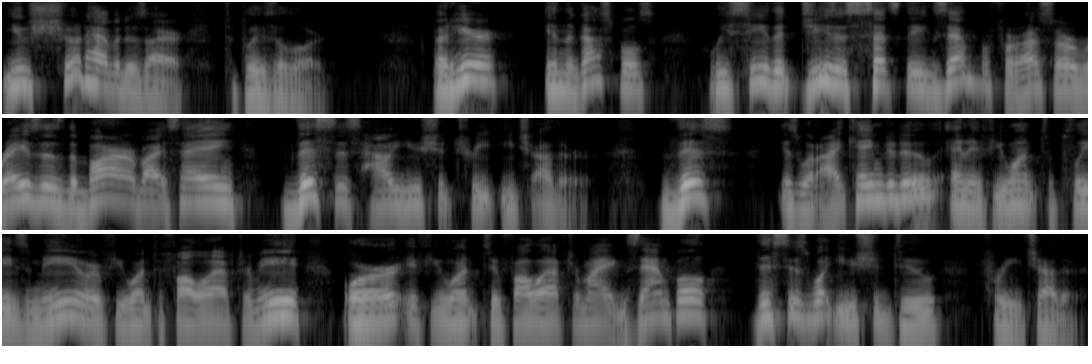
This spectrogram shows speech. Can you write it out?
You should have a desire to please the Lord. But here in the Gospels, we see that Jesus sets the example for us or raises the bar by saying, This is how you should treat each other. This is what I came to do. And if you want to please me, or if you want to follow after me, or if you want to follow after my example, this is what you should do for each other.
